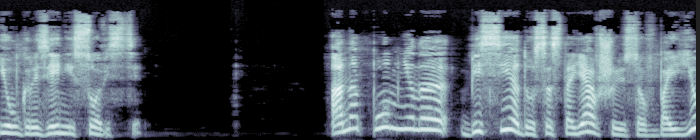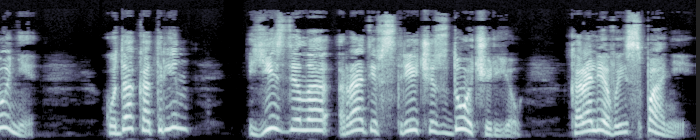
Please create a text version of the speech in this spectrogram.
и угрызений совести. Она помнила беседу, состоявшуюся в Байоне, куда Катрин ездила ради встречи с дочерью, королевой Испании.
